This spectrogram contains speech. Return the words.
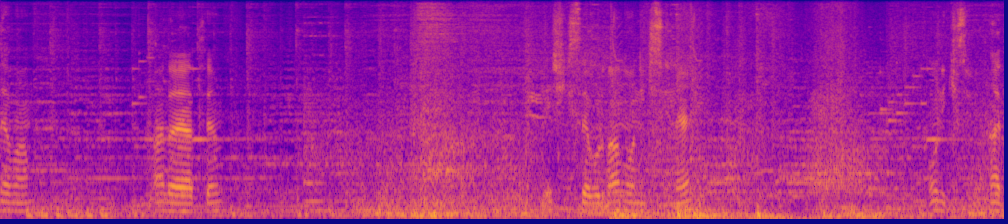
Devam. Hadi hayatım. 5x de buradan 12'sine. 12'si. Hadi.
